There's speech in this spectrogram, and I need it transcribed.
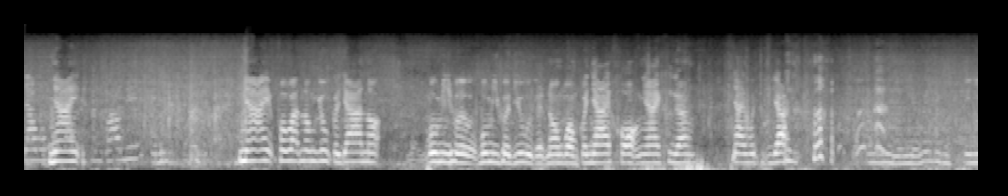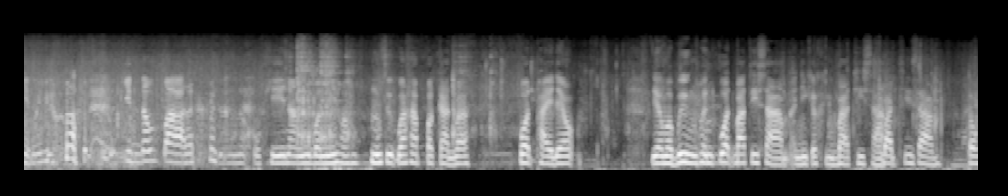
เจ้าย้ายเปล่านี้ย้ายเพราะว่าน้องอยู่กับย่าเนาะบ่มีเพิ่นบ่มีเพิ่นอยู่กับน้องบอมก็ย้ายของย้ายเครื่องย้ายหมดทุกอย่าง ยังยังไม่ดียังยังไม่ดีกินน้ำปลาแล้วนั่งเนาะโอเคนางอยู่บนนี้ค่ะรู้สึกว่ารับประกันว่าปลอดภัยแล้ว เดี๋ยวมาบึ้งเพิ่นกวดบาทที่สามอันนี้ก็คือบาทที่สามบาทที่สามต้อง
